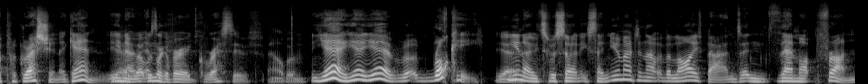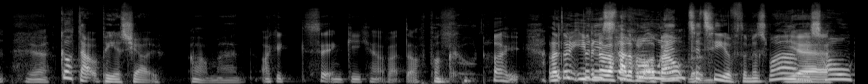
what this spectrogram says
a progression again. Yeah, you know, that was and- like a very aggressive album. yeah, yeah, yeah, R- rocky. Yeah. You know, to a certain extent. You imagine that with a live band and them up front. Yeah. God, that would be a show. Oh man, I could sit and geek out about Daft Punk all night, and I don't But even know a hell of a the lot about entity them. of them as well. Yeah. This whole,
